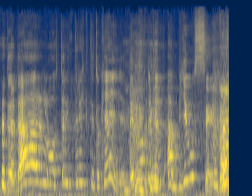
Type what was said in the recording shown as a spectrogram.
det där låter inte riktigt okej. Det låter typ abusive.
